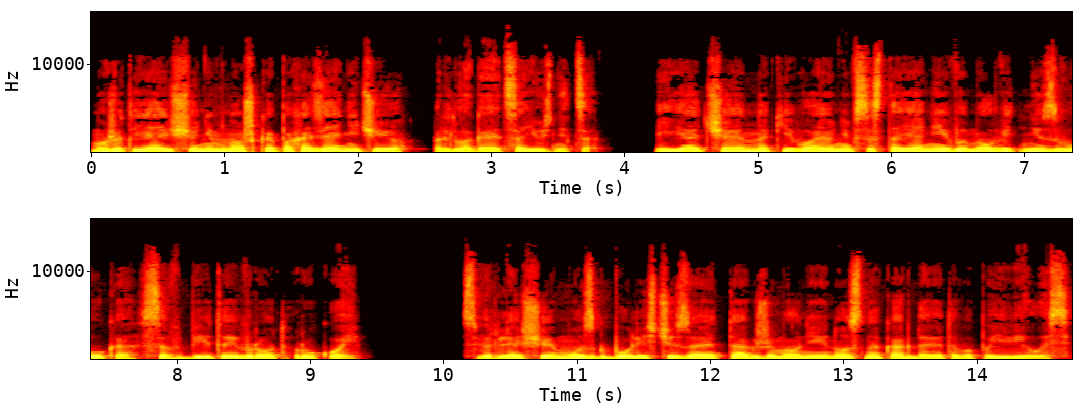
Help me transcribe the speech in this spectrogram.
«Может, я еще немножко похозяйничаю?» – предлагает союзница. И я отчаянно киваю, не в состоянии вымолвить ни звука со вбитой в рот рукой. Сверлящая мозг боль исчезает так же молниеносно, как до этого появилась.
